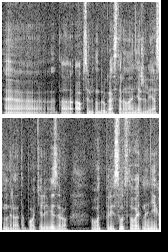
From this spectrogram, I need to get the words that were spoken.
Э, это абсолютно другая сторона, нежели я смотрел это по телевизору. Вот присутствовать на них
